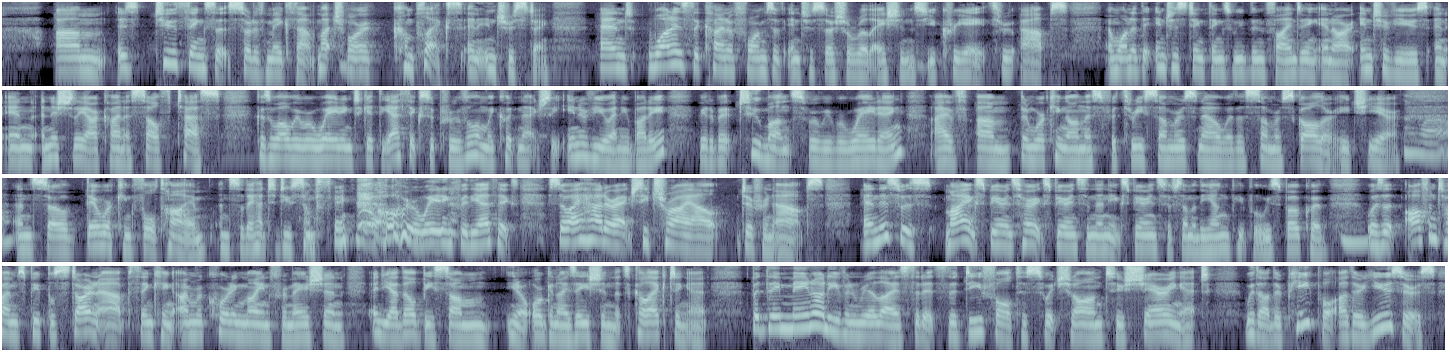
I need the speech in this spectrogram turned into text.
Um, there's two things that sort of make that much more complex and interesting. And one is the kind of forms of intersocial relations you create through apps. And one of the interesting things we've been finding in our interviews and in initially our kind of self tests, because while we were waiting to get the ethics approval and we couldn't actually interview anybody, we had about two months where we were waiting. I've um, been working on this for three summers now with a summer scholar each year. Oh, wow. And so they're working full time. And so they had to do something yeah. while we were waiting for the ethics. So I had her actually try out different apps. And this was my experience, her experience, and then the experience of some of the young people we spoke with mm. was that oftentimes people start an app thinking, I'm recording my information and yeah, there'll be some, you know, organization that's collecting it. But they may not even realize that it's the default to switch on to sharing it with other people, other users.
